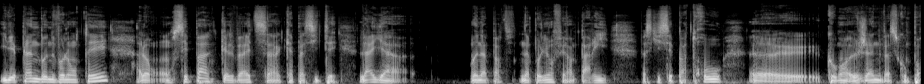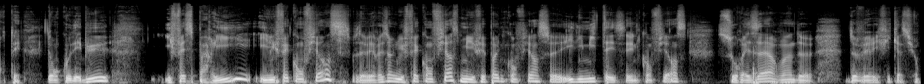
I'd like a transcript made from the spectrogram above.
il est plein de bonne volonté. Alors on ne sait pas quelle va être sa capacité. Là, il y a Bonaparte, Napoléon fait un pari parce qu'il sait pas trop euh, comment Eugène va se comporter. Donc au début, il fait ce pari, il lui fait confiance. Vous avez raison, il lui fait confiance, mais il fait pas une confiance euh, illimitée. C'est une confiance sous réserve hein, de, de, vérification.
